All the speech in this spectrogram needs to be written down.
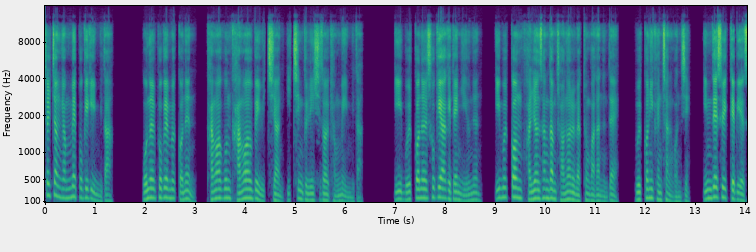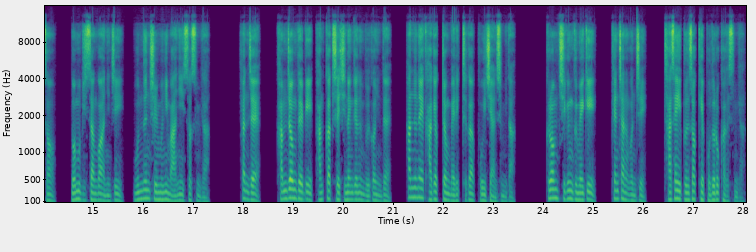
실전 경매 뽀개기입니다. 오늘 뽀갤 물건은 강화군 강화읍에 위치한 2층 근린시설 경매입니다. 이 물건을 소개하게 된 이유는 이 물건 관련 상담 전화를 몇 통 받았는데 물건이 괜찮은 건지 임대 수익 대비해서 너무 비싼 거 아닌지 묻는 질문이 많이 있었습니다. 현재 감정 대비 반값에 진행되는 물건인데 한눈에 가격적 메리트가 보이지 않습니다. 그럼 지금 금액이 괜찮은 건지 자세히 분석해 보도록 하겠습니다.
